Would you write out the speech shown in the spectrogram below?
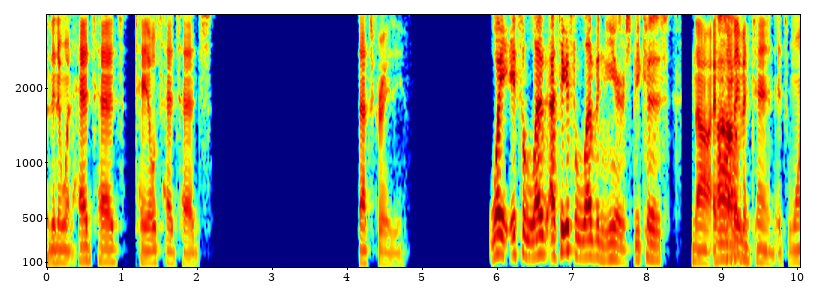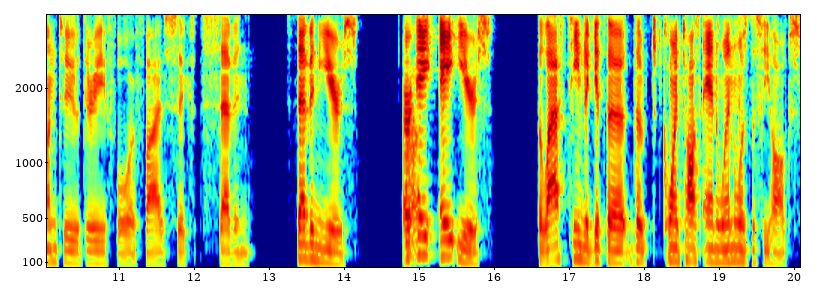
And then it went heads, heads, tails, heads, heads. That's crazy. wait, it's 11 I think it's 11 years because No, it's not Um, even 10. It's one, two, three, four, five, six, seven, seven years. Or Oh. eight, eight years. The last team to get the, the coin toss and win was the Seahawks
